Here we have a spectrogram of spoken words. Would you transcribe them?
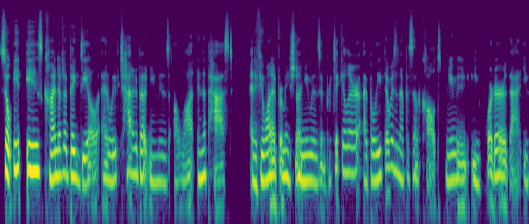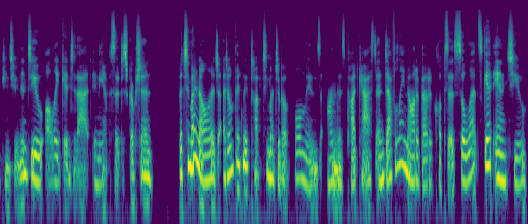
So it is kind of a big deal. And we've chatted about new moons a lot in the past. And if you want information on new moons in particular, I believe there was an episode called New Moon, New Quarter that you can tune into. I'll link into that in the episode description. But to my knowledge, I don't think we've talked too much about full moons on this podcast and definitely not about eclipses. So let's get into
